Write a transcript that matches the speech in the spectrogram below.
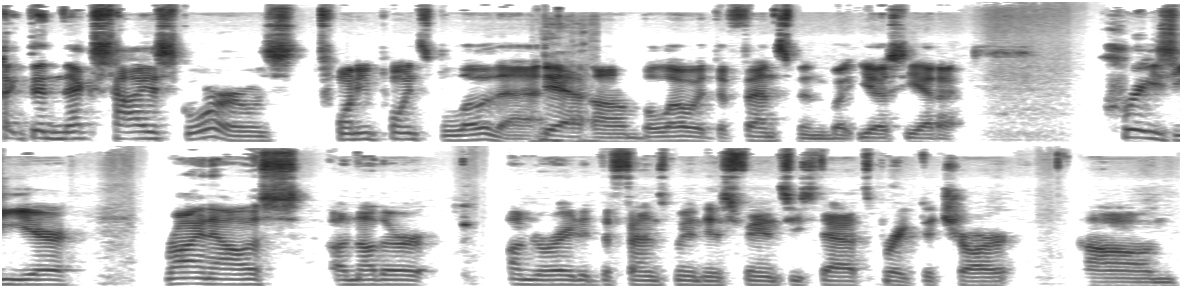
Like the next highest scorer was 20 points below that. Yeah. Um, below a defenseman. But Josi had a crazy year. Ryan Ellis, another underrated defenseman. His fancy stats break the chart. Um,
